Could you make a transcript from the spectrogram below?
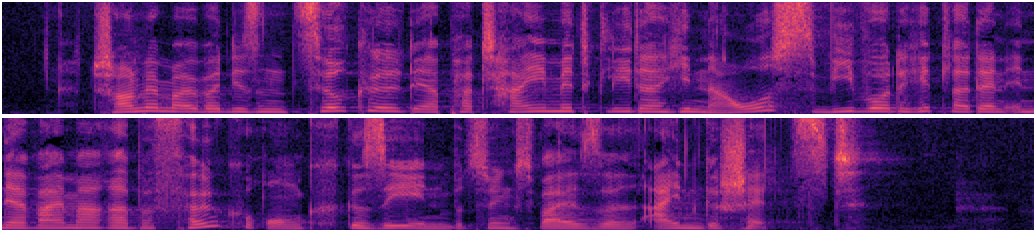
Schauen wir mal über diesen Zirkel der Parteimitglieder hinaus. Wie wurde Hitler denn in der Weimarer Bevölkerung gesehen bzw. eingeschätzt?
